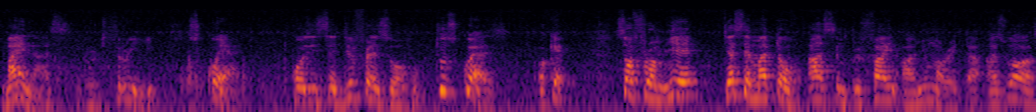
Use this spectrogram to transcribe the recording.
minus root 3 squared because it's a difference of two squares okay? So from here just a matter of us simplifying our numerator as well as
